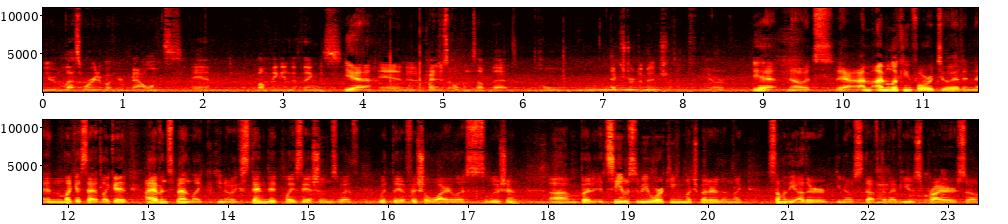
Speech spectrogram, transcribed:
you're less worried about your balance and bumping into things. Yeah. And it kind of just opens up that whole extra dimension. Yeah, no, it's yeah. I'm, I'm looking forward to it, and, and like I said, like it, I haven't spent like you know extended playstations with with the official wireless solution, um, but it seems to be working much better than like some of the other you know stuff that I've used prior. So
